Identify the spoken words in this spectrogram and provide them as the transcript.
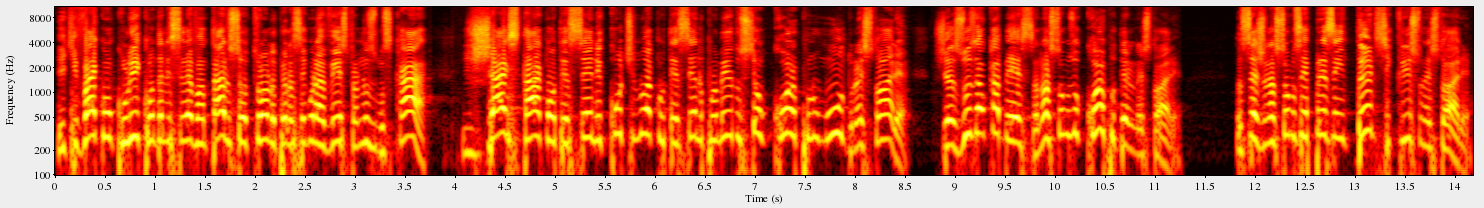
e que vai concluir quando ele se levantar do seu trono pela segunda vez para nos buscar, já está acontecendo e continua acontecendo por meio do seu corpo no mundo, na história. Jesus é o cabeça, nós somos o corpo dele na história. Ou seja, nós somos representantes de Cristo na história.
